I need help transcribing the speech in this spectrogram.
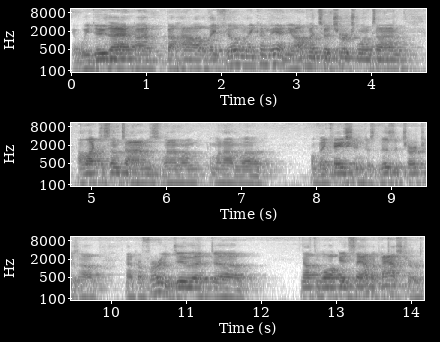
Know, we do that by, by how they feel when they come in. You know, I went to a church one time. I like to sometimes when I'm on when I'm uh, on vacation just visit churches. I, I prefer to do it uh, not to walk in and say I'm a pastor,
